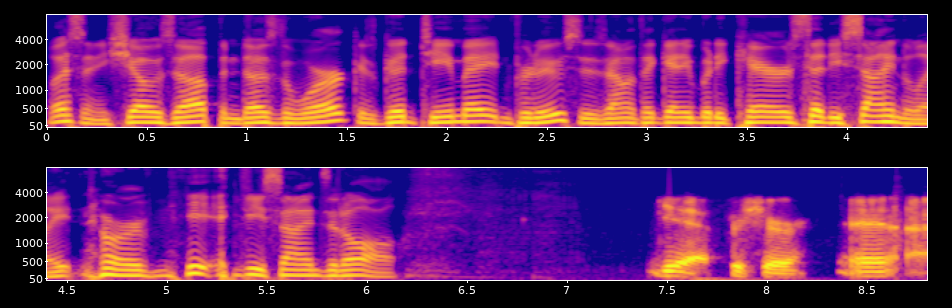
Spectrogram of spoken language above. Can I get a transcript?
listen, he shows up and does the work, is a good teammate, and produces. I don't think anybody cares that he signed late or if he, if he signs at all. Yeah, for sure. And I,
